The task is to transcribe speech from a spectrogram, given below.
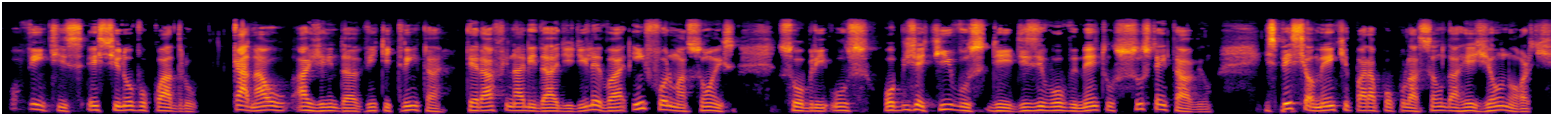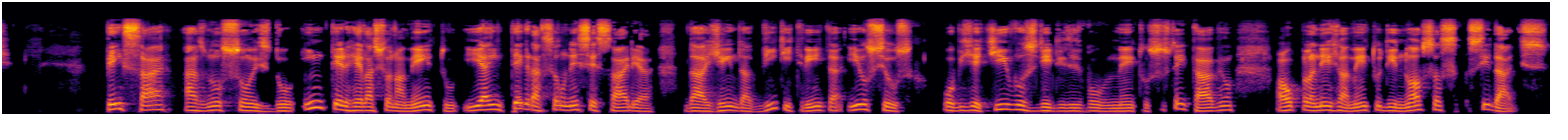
Ouvintes, este novo quadro, Canal Agenda 2030, terá a finalidade de levar informações sobre os Objetivos de Desenvolvimento Sustentável, especialmente para a população da região Norte pensar as noções do interrelacionamento e a integração necessária da Agenda 2030 e os seus Objetivos de Desenvolvimento Sustentável ao planejamento de nossas cidades.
